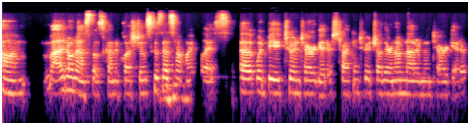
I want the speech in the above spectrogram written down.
Um, I don't ask those kind of questions because that's mm-hmm. not my place. Uh, it would be two interrogators talking to each other, and I'm not an interrogator.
